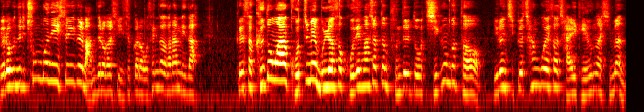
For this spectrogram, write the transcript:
여러분들이 충분히 수익을 만들어 갈 수 있을 거라고 생각을 합니다. 그래서 그동안 고점에 물려서 고생하셨던 분들도 지금부터 이런 지표 참고해서 잘 대응하시면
